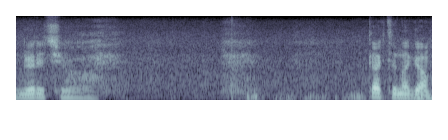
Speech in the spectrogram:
Горячо. Как тебе ногам?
